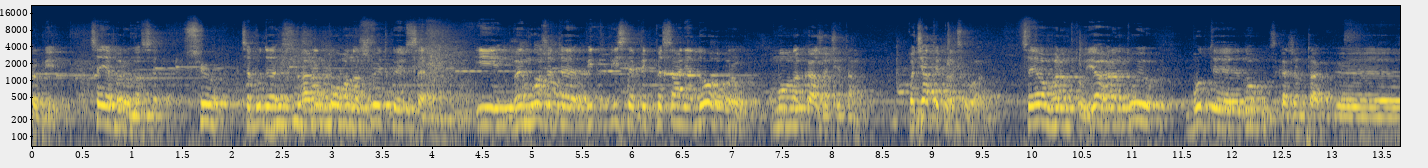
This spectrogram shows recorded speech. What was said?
робіт. Це я беру на себе. Це буде гарантовано швидко і все. І ви можете під, після підписання договору, умовно кажучи, там, почати працювати. Це я вам гарантую. Я гарантую бути, ну, скажімо так, е,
